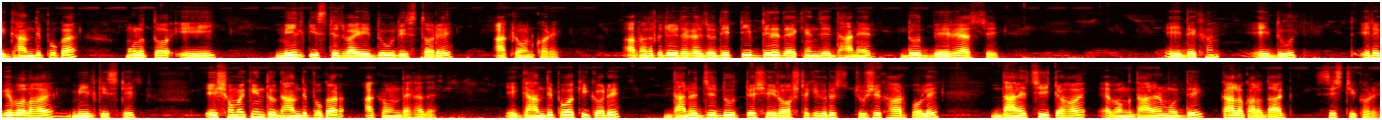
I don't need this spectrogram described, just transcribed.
এই গান্ধী পোকা মূলত এই মিল্ক স্টেজ বা এই দুধ স্তরে আক্রমণ করে। আপনাদেরকে যদি দেখা যদি টিপ দিলে দেখেন যে ধানের দুধ বের হয়ে আসছে। এই দেখুন, এই দুধ, এটাকে বলা হয় মিল্ক স্টেজ। এই সময় কিন্তু গান্ধি পোকার আক্রমণ দেখা যায়। এই গান্ধি পোকা কী করে? ধানের যে দুধটা, সেই রসটা কী করে চুষে খাওয়ার ফলে ধানের চিটা হয় এবং ধানের মধ্যে কালো কালো দাগ সৃষ্টি করে।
